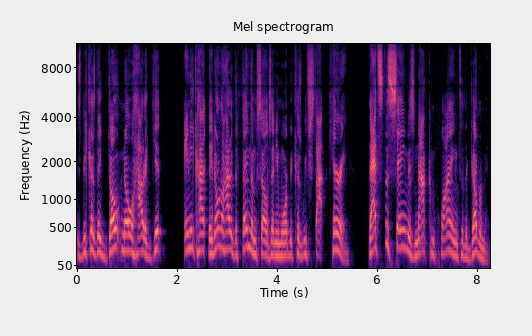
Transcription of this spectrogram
is because they don't know how to get any kind, they don't know how to defend themselves anymore because we've stopped caring. That's the same as not complying to the government.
